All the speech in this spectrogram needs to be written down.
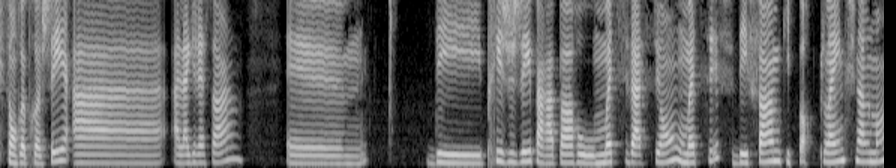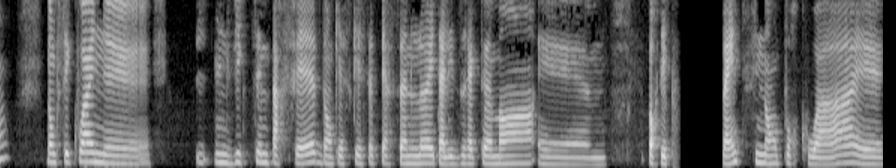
qui sont reprochés à, l'agresseur. Euh, des préjugés par rapport aux motivations, aux motifs des femmes qui portent plainte finalement. Donc, c'est quoi une, une victime parfaite? Donc, est-ce que cette personne-là est allée directement euh, porter plainte, sinon pourquoi, euh,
